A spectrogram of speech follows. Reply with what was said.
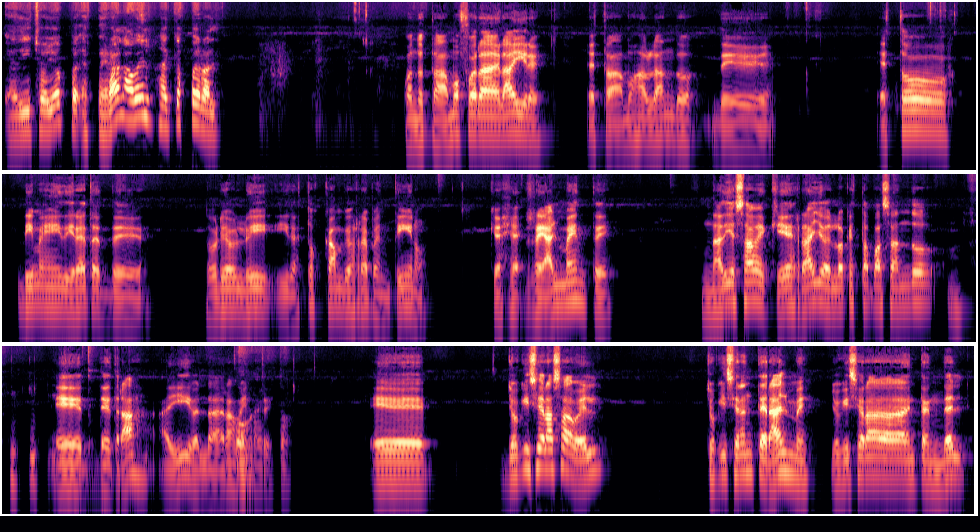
he dicho yo, pues, esperar, a ver, hay que esperar cuando estábamos fuera del aire, estábamos hablando de estos dimes y diretes de WWE y de estos cambios repentinos, que realmente nadie sabe qué rayo es lo que está pasando eh, detrás ahí, verdaderamente. Eh, yo quisiera saber, yo quisiera enterarme, yo quisiera entender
